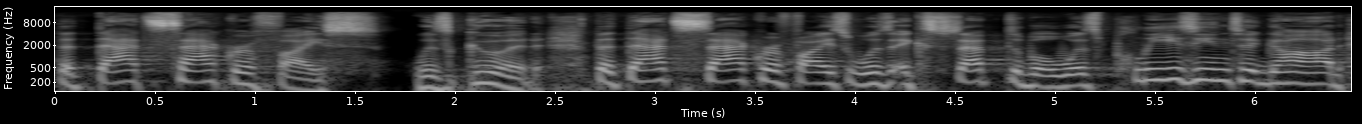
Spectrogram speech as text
that that sacrifice was good, that that sacrifice was acceptable, was pleasing to God,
